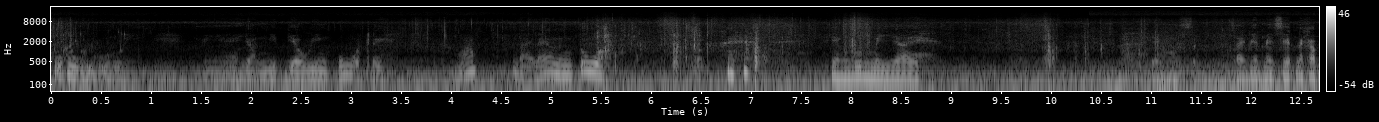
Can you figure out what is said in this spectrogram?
โอ้โหนี่หย่อนนิดเดียววิ่งปูดเลย มับได้แล้วหนึ่งตัว ยังรุ่นไม่ใหญ่ยังใส่เบ็ดไม่เซ็ตนะครับ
